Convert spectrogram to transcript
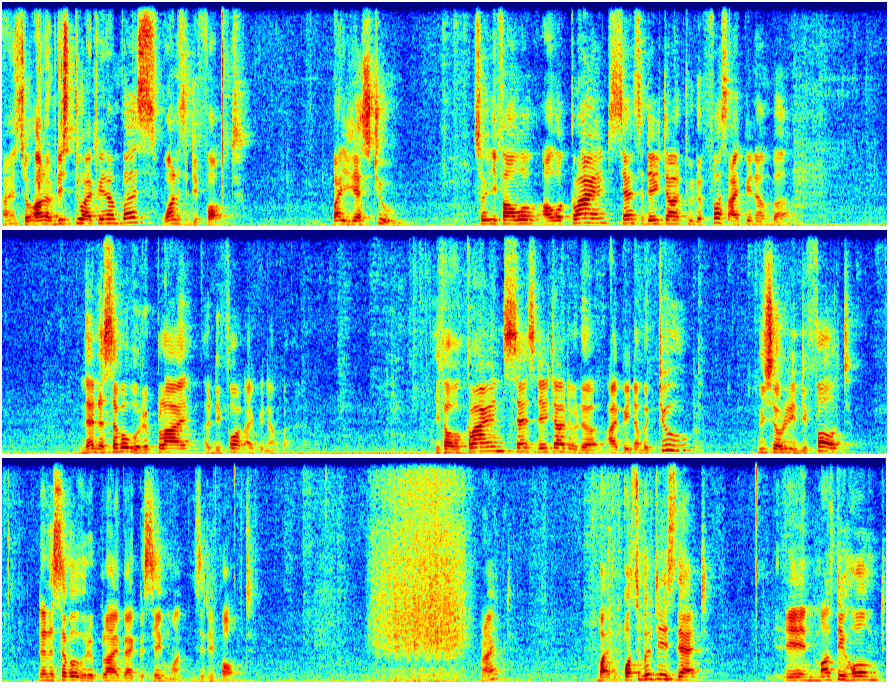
Right? So out of these two IP numbers, one is default, but it has two. So if our, our client sends the data to the first IP number, then the server will reply a default IP number. If our client sends data to the IP number 2, which is already default, then the server will reply back the same one, is the default. Right? But the possibility is that in multi-homed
